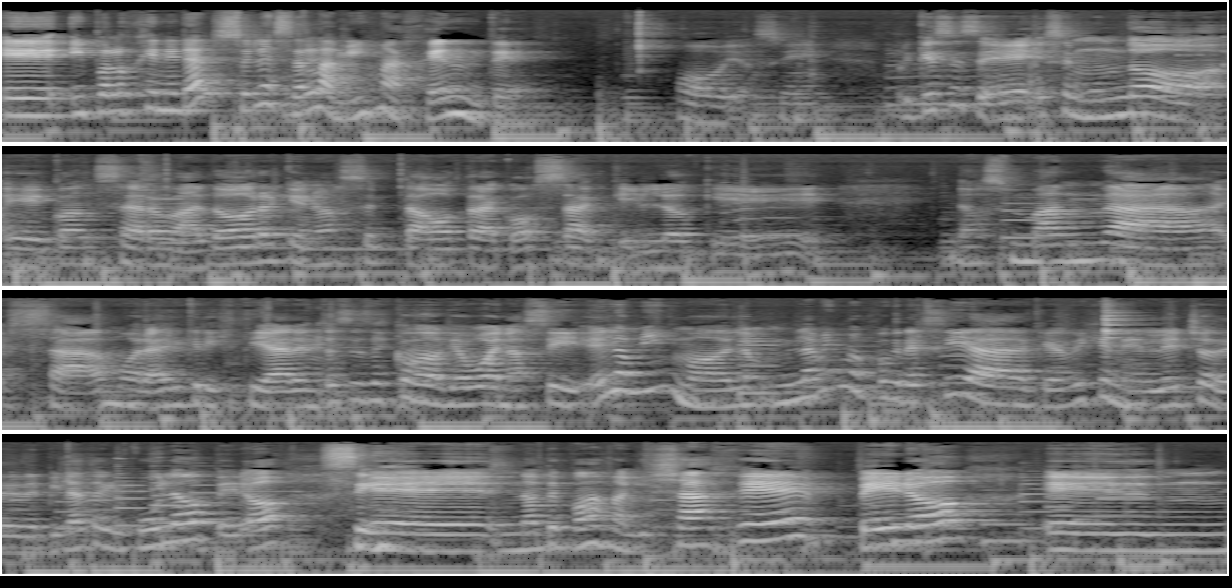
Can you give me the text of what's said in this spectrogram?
eh, y por lo general suele ser la misma gente. Obvio, sí. Porque es ese, ese mundo eh, conservador que no acepta otra cosa que lo que nos manda esa moral cristiana. Entonces es como que, bueno, sí, es lo mismo, lo- la misma hipocresía que rige en el hecho de depilarte el culo, pero Sí. que no te pongas maquillaje, pero eh,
